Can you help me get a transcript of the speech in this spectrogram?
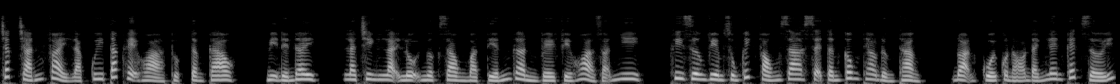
chắc chắn phải là quy tắc hệ hỏa thuộc tầng cao. Nghĩ đến đây, La Trinh lại lội ngược dòng mà tiến gần về phía hỏa doãn nhi, khi dương viêm xung kích phóng ra sẽ tấn công theo đường thẳng, đoạn cuối của nó đánh lên kết giới,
